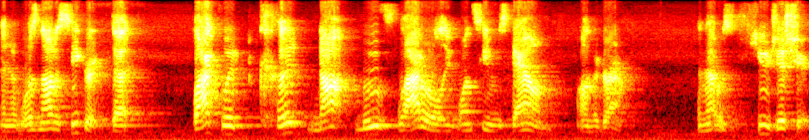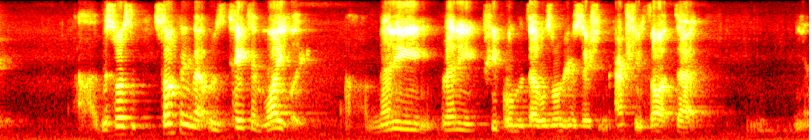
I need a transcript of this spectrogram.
and it was not a secret, that Blackwood could not move laterally once he was down on the ground and that was a huge issue. Uh, this wasn't something that was taken lightly. Uh, many many people in the Devils organization actually thought that you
